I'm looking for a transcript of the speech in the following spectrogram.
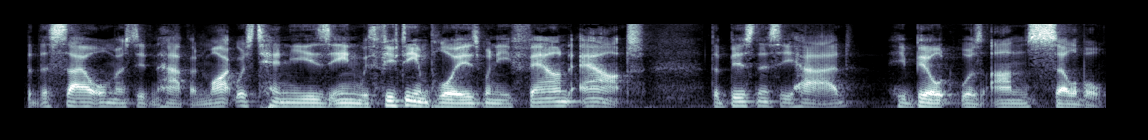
But the sale almost didn't happen. Mike was 10 years in with 50 employees when he found out the business he had he built was unsellable.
